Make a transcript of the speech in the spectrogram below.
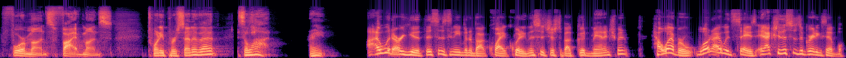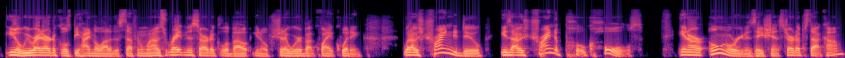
4 months, 5 months, 20% of that, it's a lot, right? I would argue that this isn't even about quiet quitting. This is just about good management. However, what I would say is, and actually, this is a great example. You know, we write articles behind a lot of this stuff. And when I was writing this article about, you know, should I worry about quiet quitting? What I was trying to do is I was trying to poke holes in our own organization at startups.com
